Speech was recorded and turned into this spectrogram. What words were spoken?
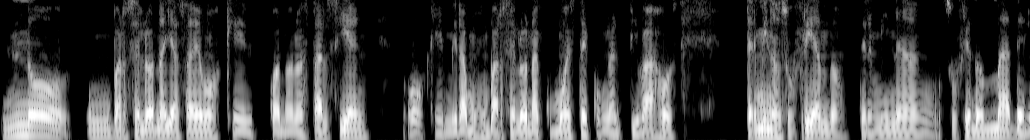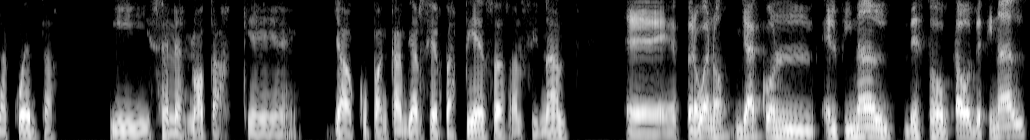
no, un Barcelona ya sabemos que cuando no está al 100 o que miramos un Barcelona como este con altibajos, terminan sufriendo, terminan sufriendo más de la cuenta y se les nota que ya ocupan cambiar ciertas piezas al final. Eh, pero bueno, ya con el final de estos octavos de final,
